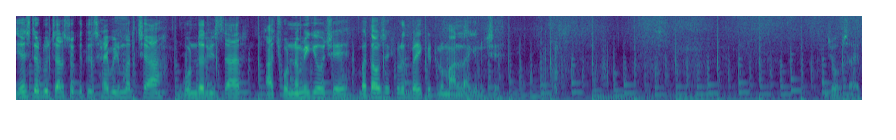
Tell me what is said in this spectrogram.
એસ ડબલ્યુ ચારસો એકત્રીસ હાઇબ્રિડ મરચા ગોંડલ વિસ્તાર આ છોડ નમી ગયો છે. બતાવશે ખેડૂતભાઈ કેટલું માલ લાગેલું છે? જો સાહેબ.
